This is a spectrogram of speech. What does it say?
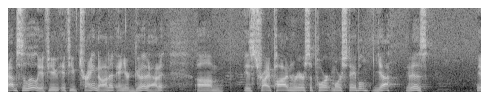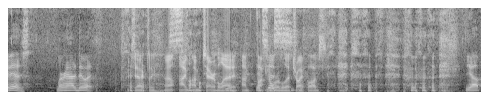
Absolutely. If you if you've trained on it and you're good at it, um, is tripod and rear support more stable? Yeah, it is. It is. Learn how to do it. Exactly. Well, so, I'm, I'm, terrible at it. I'm fucking just, horrible at tripods. yep.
